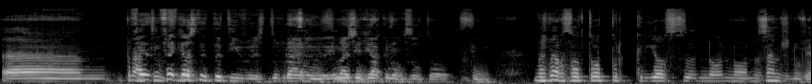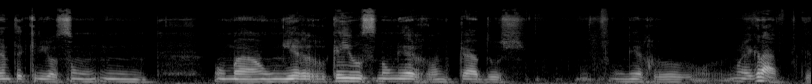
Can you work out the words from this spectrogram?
Ah, pronto, Foi, e- foi aquelas tentativas de dobrar Sim, a sim, imagem sim, real que não resultou. Sim, mas não resultou porque criou-se, no- no- nos anos 90, criou-se um, um, uma- um erro, caiu-se num erro um bocado, um erro, não é grave, porque,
